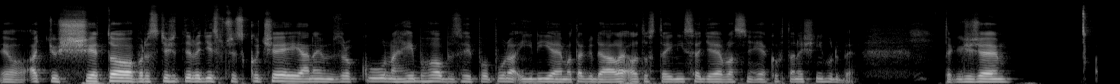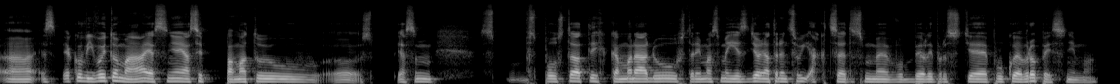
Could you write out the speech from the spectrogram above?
Jo, ať už je to prostě, že ty lidi přeskočí, já nevím, z roku na hip-hop, z hip-hopu na EDM a tak dále, ale to stejný se děje vlastně i jako v taneční hudbě. Takže uh, jako vývoj to má, jasně, já si pamatuju, já jsem spousta těch kamarádů, s kterými jsme jezdili na trencové akce, to jsme objeli prostě půlku Evropy s nima.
